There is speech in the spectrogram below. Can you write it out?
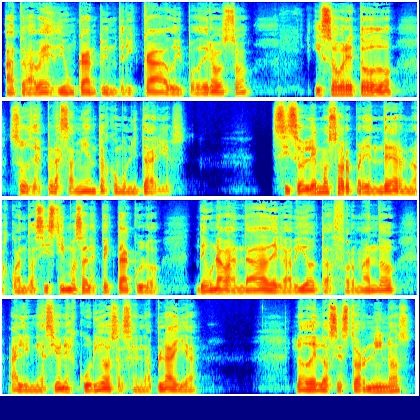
a través de un canto intricado y poderoso, y sobre todo sus desplazamientos comunitarios. Si solemos sorprendernos cuando asistimos al espectáculo de una bandada de gaviotas formando alineaciones curiosas en la playa, lo de los estorninos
